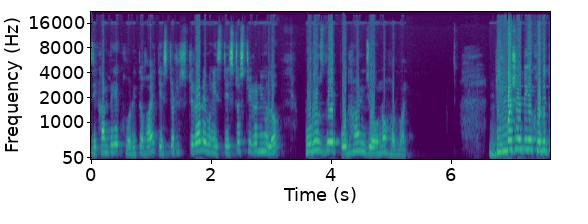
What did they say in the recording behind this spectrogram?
যেখান থেকে খরিত হয় টেস্টোস্টেরন এবং এই টেস্টোস্টেরনই হলো পুরুষদের প্রধান যৌন হরমোন ডিম্বাশয় থেকে খরিত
